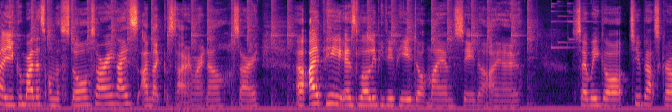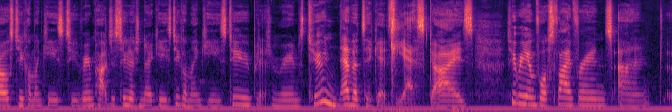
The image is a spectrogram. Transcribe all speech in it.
Uh, you can buy this on the store. Sorry, guys. I'm like starting right now. Sorry. Uh, IP is lollypvp.mymc.io. So we got two black scrolls, two common keys, two rune patches, two legendary keys, two common keys, two protection runes, two nether tickets. Yes, guys. Two reinforced five runes and uh,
